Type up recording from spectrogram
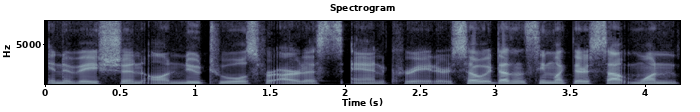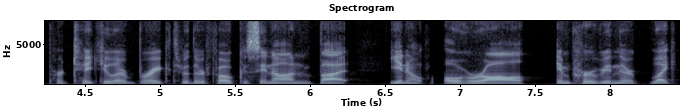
innovation on new tools for artists and creators. So it doesn't seem like there's some one particular breakthrough they're focusing on, but you know, overall improving their like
